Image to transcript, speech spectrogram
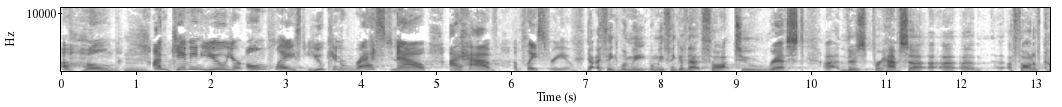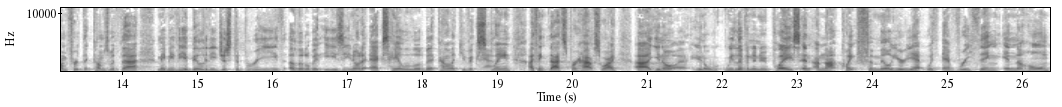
a home. I'm giving you your own place. You can rest now. I have a place for you. Yeah, I think when we when we think of that thought to rest, uh, there's perhaps a, a, a, a thought of comfort that comes with that. Maybe the ability just to breathe a little bit easy, you know, to exhale a little bit, kind of like you've explained. I think that's perhaps why, uh, you know, uh, you know, we live in a new place, and I'm not quite familiar yet with everything in the home,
